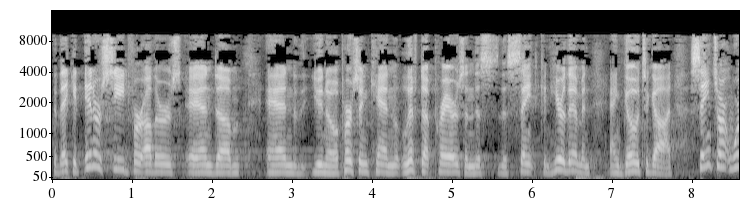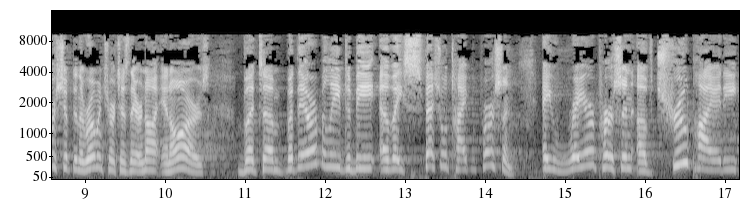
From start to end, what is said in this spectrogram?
that they can intercede for others, and um, and you know a person can lift up prayers, and this this saint can hear them and and go to God. Saints aren't worshipped in the Roman Church as they are not in ours, but um, but they are believed to be of a special type of person, a rare person of true piety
